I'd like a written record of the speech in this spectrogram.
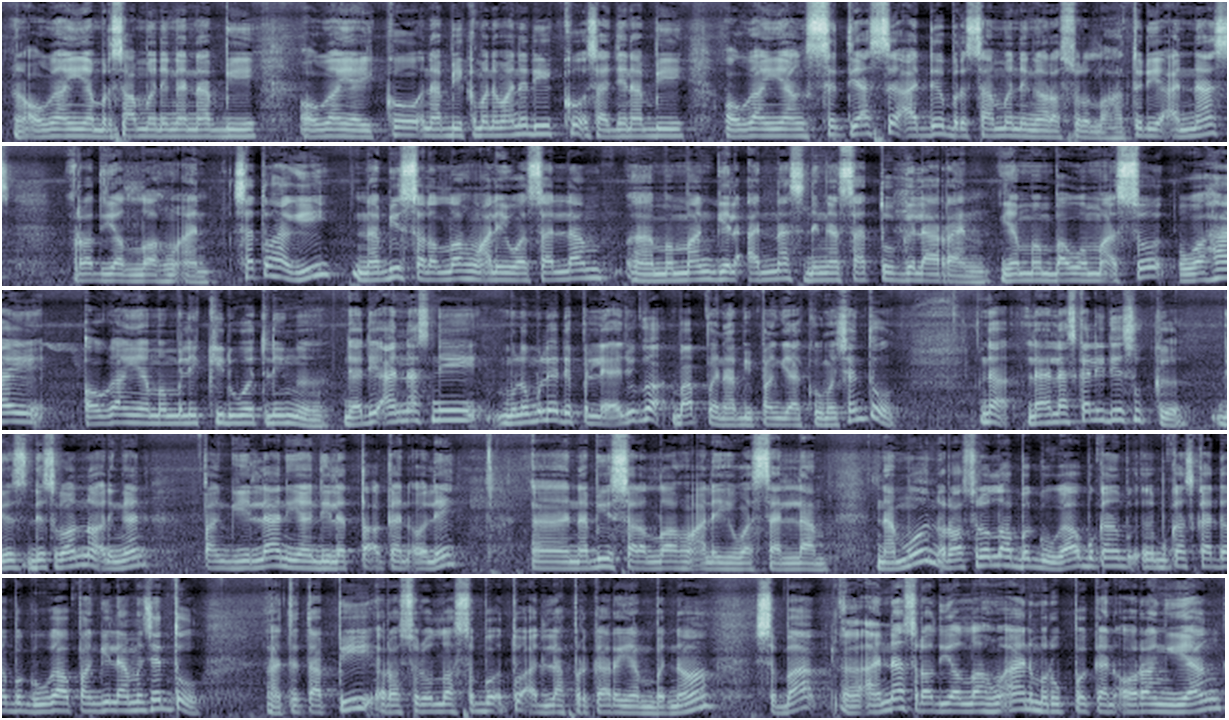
Orang yang bersama dengan Nabi, orang yang ikut Nabi ke mana-mana dia ikut saja Nabi, orang yang sentiasa ada bersama dengan Rasulullah. Itu dia Anas radhiyallahu an. Satu hari Nabi sallallahu alaihi wasallam uh, memanggil Anas dengan satu gelaran yang membawa maksud wahai orang yang memiliki dua telinga. Jadi Anas ni mula-mula dia pelik juga. Bapa Nabi panggil aku macam tu? Tak, last sekali dia suka. Dia dia seronok dengan panggilan yang diletakkan oleh uh, Nabi sallallahu alaihi wasallam. Namun Rasulullah bergurau bukan bukan sekadar bergurau panggilan macam tu. Uh, tetapi Rasulullah sebut tu adalah perkara yang benar sebab uh, Anas radhiyallahu an merupakan orang yang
